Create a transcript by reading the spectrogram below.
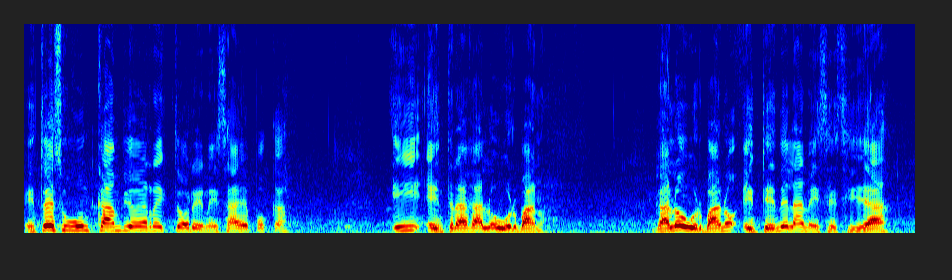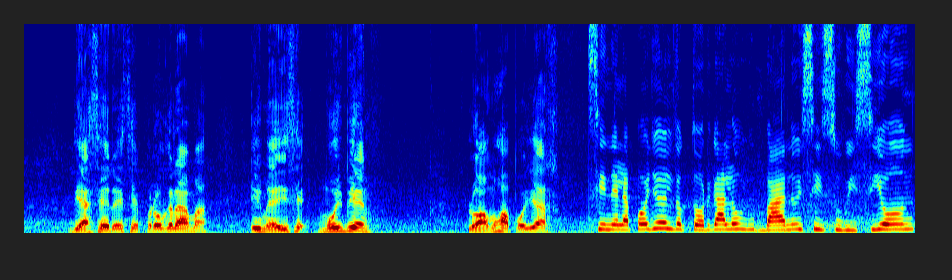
Entonces hubo un cambio de rector en esa época y entra Galo Urbano. Galo Urbano entiende la necesidad de hacer ese programa y me dice, muy bien, lo vamos a apoyar. Sin el apoyo del doctor Galo Urbano y sin su visión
